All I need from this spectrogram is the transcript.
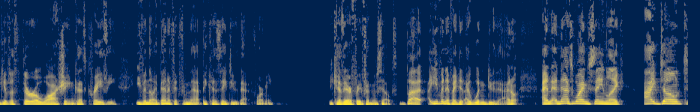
give a thorough washing because that's crazy. Even though I benefit from that because they do that for me because they're afraid for themselves. But even if I did, I wouldn't do that. I don't. And and that's why I'm saying like I don't.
